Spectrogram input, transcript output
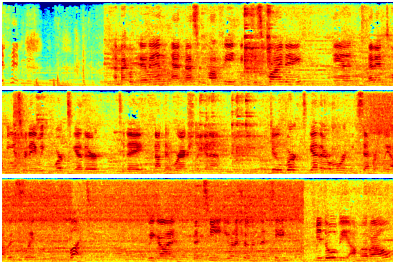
Surprise hit me. I'm back with Eren at Master Coffee because it's Friday and Eren told me yesterday we could work together today. Not that we're actually gonna do work together, we're working separately obviously. But we got the tea. You wanna show them the tea? Midovi Amaral.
